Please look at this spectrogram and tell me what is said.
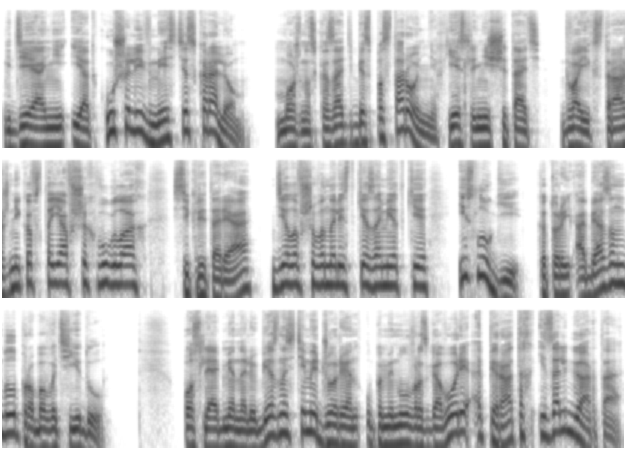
где они и откушали вместе с королем можно сказать, без посторонних, если не считать двоих стражников, стоявших в углах, секретаря, делавшего на листке заметки, и слуги, который обязан был пробовать еду. После обмена любезностями Джориан упомянул в разговоре о пиратах из Альгарта,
